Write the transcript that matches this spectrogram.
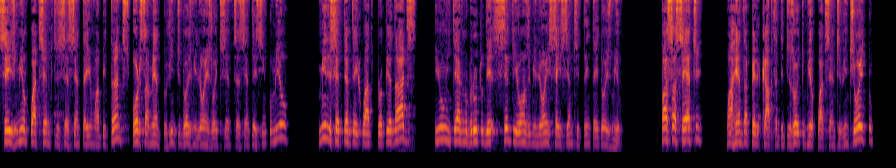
6.461 habitantes, orçamento 22 milhões 865 mil, 1.074 propriedades e um interno bruto de 111 milhões 632 mil. Passa 7, uma renda per capita de 18.428,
